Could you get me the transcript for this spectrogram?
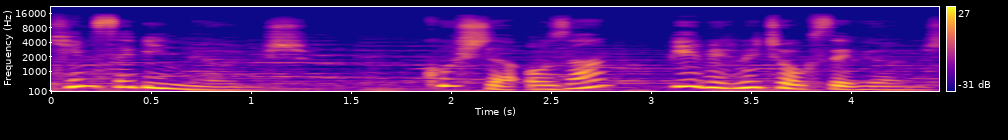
kimse bilmiyormuş. Kuşla Ozan birbirini çok seviyormuş.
